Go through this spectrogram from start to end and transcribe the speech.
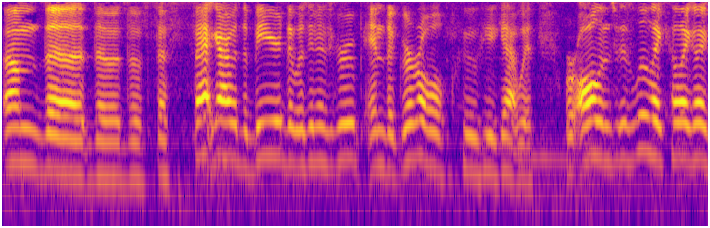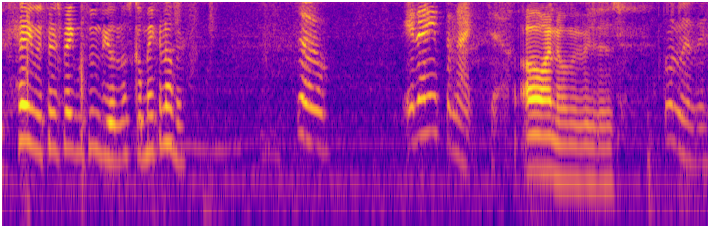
um, the, the the the fat guy with the beard that was in his group, and the girl who he got with were all in. It was little like like like, hey, we finished making this movie. Let's go make another. So, it ain't the Knight's Tale. Oh, I know what movie it is. What movie?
